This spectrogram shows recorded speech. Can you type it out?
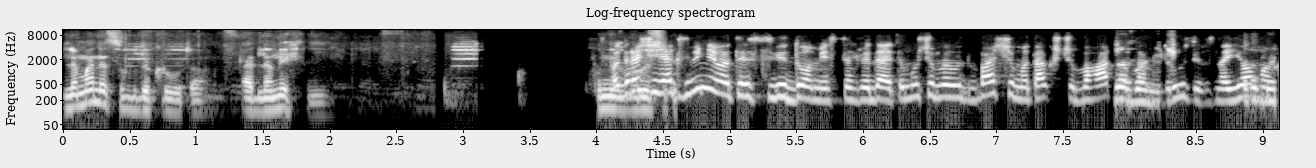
Для мене це буде круто, а для них ні. Вони до речі, будуть- як змінювати свідомість цих людей? Тому що ми бачимо так, що багато Треба нічого- друзів, Не треба знайомих.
